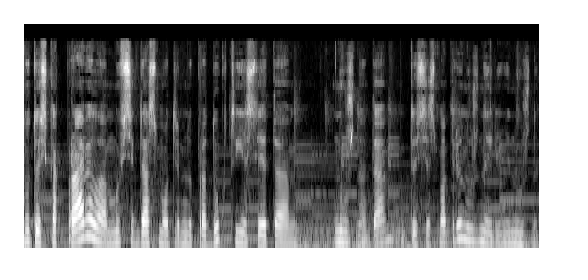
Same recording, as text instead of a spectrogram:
ну, то есть, как правило, мы всегда смотрим на продукт, если это нужно, да, то есть я смотрю, нужно или не нужно.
